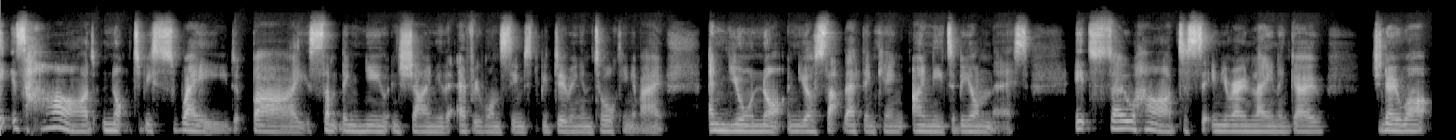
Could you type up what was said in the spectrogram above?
it is hard not to be swayed by something new and shiny that everyone seems to be doing and talking about, and you're not, and you're sat there thinking, I need to be on this. It's so hard to sit in your own lane and go, Do you know what?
